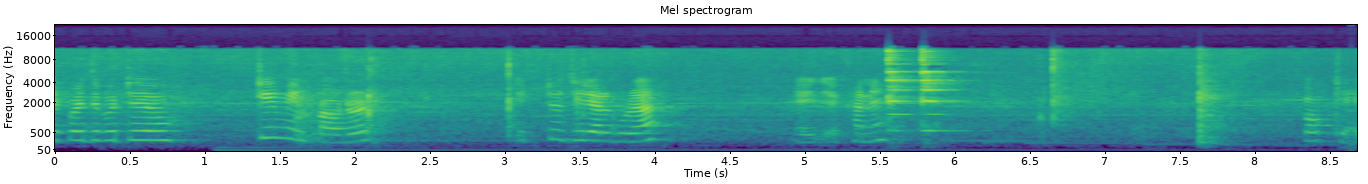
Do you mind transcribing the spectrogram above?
এরপর দেবো একটু কিউমিন পাউডার একটু জিরার গুঁড়া, এই যে এখানে। ওকে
